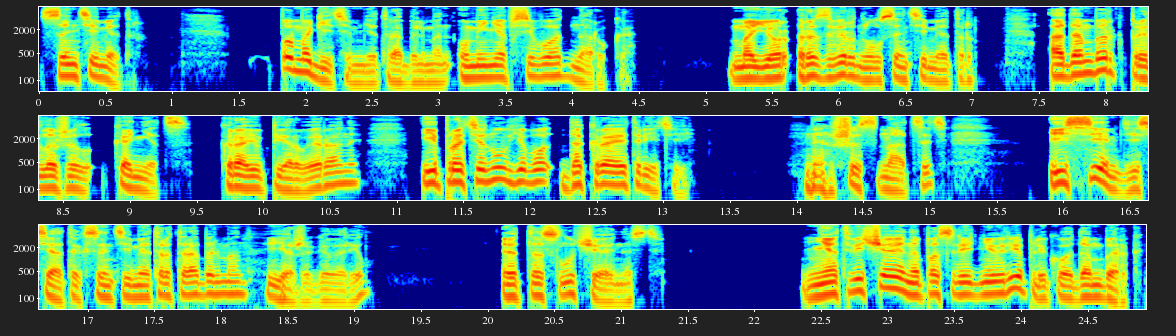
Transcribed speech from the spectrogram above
сантиметр. «Помогите мне, Трабельман, у меня всего одна рука. Майор развернул сантиметр. Адамберг приложил конец к краю первой раны и протянул его до края третьей. 16 и 0,7 сантиметра, Трабельман, я же говорил. Это случайность. Не отвечая на последнюю реплику, Адамберг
